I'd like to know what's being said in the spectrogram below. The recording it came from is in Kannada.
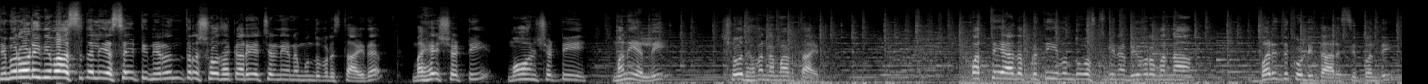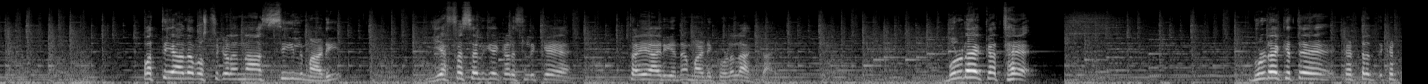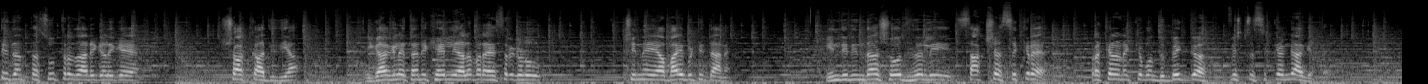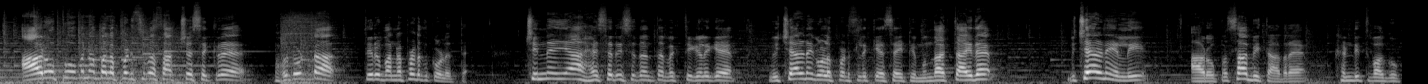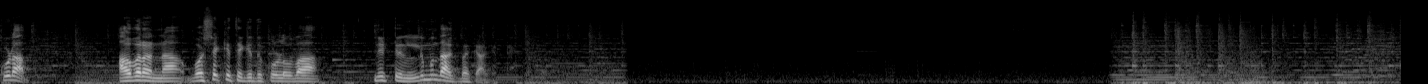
ತಿಮರೋಡಿ ನಿವಾಸದಲ್ಲಿ ಎಸ್ಐಟಿ ನಿರಂತರ ಶೋಧ ಕಾರ್ಯಾಚರಣೆಯನ್ನು ಮುಂದುವರಿಸ್ತಾ ಇದೆ. ಮಹೇಶ್ ಶೆಟ್ಟಿ, ಮೋಹನ್ ಶೆಟ್ಟಿ ಮನೆಯಲ್ಲಿ ಶೋಧವನ್ನು ಮಾಡ್ತಾ ಇದೆ. ಪತ್ತೆಯಾದ ಪ್ರತಿಯೊಂದು ವಸ್ತುವಿನ ವಿವರವನ್ನು ಬರೆದುಕೊಂಡಿದ್ದಾರೆ ಸಿಬ್ಬಂದಿ. ಪತ್ತೆಯಾದ ವಸ್ತುಗಳನ್ನು ಸೀಲ್ ಮಾಡಿ ಎಫ್ ಎಸ್ ಎಲ್ಗೆ ಕಳಿಸಲಿಕ್ಕೆ ತಯಾರಿಯನ್ನು ಮಾಡಿಕೊಳ್ಳಲಾಗ್ತಾ ಇದೆ. ಬುರುಡೆ ಕಥೆ ಬುರುಡೆ ಕಥೆ ಕಟ್ಟ ಕಟ್ಟಿದಂಥ ಸೂತ್ರಧಾರಿಗಳಿಗೆ ಶಾಕ್ ಆದಿದೆಯಾ? ಈಗಾಗಲೇ ತನಿಖೆಯಲ್ಲಿ ಹಲವರ ಹೆಸರುಗಳು ಚಿನ್ನಯ್ಯ ಬಾಯ್ಬಿಟ್ಟಿದ್ದಾನೆ ಇಂದಿನಿಂದ ಶೋಧದಲ್ಲಿ ಸಾಕ್ಷ್ಯ ಸಿಕ್ಕರೆ ಪ್ರಕರಣಕ್ಕೆ ಒಂದು ಬಿಗ್ ಟ್ವಿಸ್ಟ್ ಸಿಕ್ಕಂಗಾಗುತ್ತೆ. ಆರೋಪವನ್ನು ಬಲಪಡಿಸುವ ಸಾಕ್ಷ್ಯ ಸಿಕ್ಕರೆ ಬಹುದೊಡ್ಡ ತಿರುವನ್ನು ಪಡೆದುಕೊಳ್ಳುತ್ತೆ. ಚಿನ್ನಯ್ಯ ಹೆಸರಿಸಿದಂಥ ವ್ಯಕ್ತಿಗಳಿಗೆ ವಿಚಾರಣೆಗೊಳಪಡಿಸಲಿಕ್ಕೆ ಎಸ್ ಐ ಟಿ ಮುಂದಾಗ್ತಾ ಇದೆ. ವಿಚಾರಣೆಯಲ್ಲಿ ಆರೋಪ ಸಾಬೀತಾದರೆ ಖಂಡಿತವಾಗೂ ಕೂಡ ಅವರನ್ನು ವಶಕ್ಕೆ ತೆಗೆದುಕೊಳ್ಳುವ ನಿಟ್ಟಿನಲ್ಲಿ ಮುಂದಾಗಬೇಕಾಗುತ್ತೆ.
